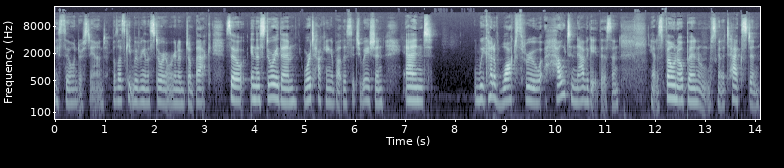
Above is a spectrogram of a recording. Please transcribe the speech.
I so understand. But let's keep moving in the story we're going to jump back. So, in the story, then, we're talking about this situation and we kind of walked through how to navigate this. And he had his phone open and was going to text and,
